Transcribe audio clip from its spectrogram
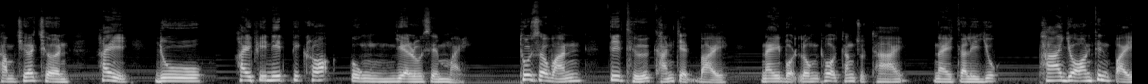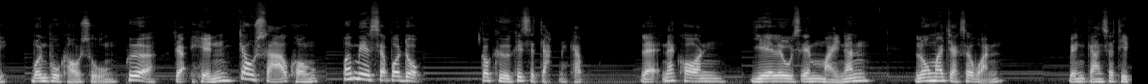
คำเชื้อเชิญให้ดูให้พินิษพิเคราะห์กรุงเยรูซาเล็มใหม่ ทูตสวรรค์ที่ถือขันเจ็ดใบ ในบทลงโทษครั้งสุดท้าย ในกาลิยุคพาย้อนขึ้นไป บนภูเขาสูง เพื่อจะเห็นเจ้าสาวของพระเมสสปดกก็คือคริสตจักรนะครับ และนครเยรูซาเล็มใหม่นั้น ลงมาจากสวรรค์ เป็นการสถิต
